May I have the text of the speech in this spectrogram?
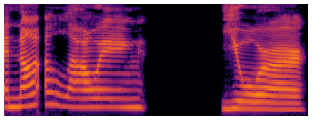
and not allowing your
